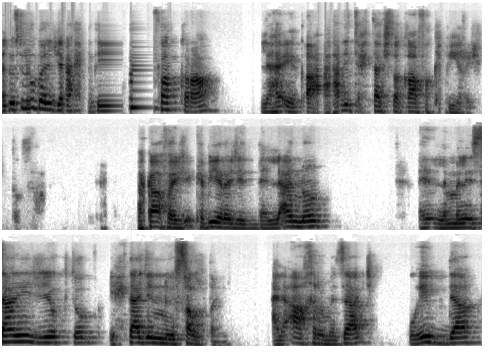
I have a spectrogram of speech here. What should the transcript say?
الأسلوب الجاحظي كل فقرة لها إيقاع هذه تحتاج ثقافة كبيرة جدا صراحة. ثقافة كبيرة جدا لأنه لما الإنسان يجي يكتب يحتاج إنه يسلطن على آخر مزاج ويبدأ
